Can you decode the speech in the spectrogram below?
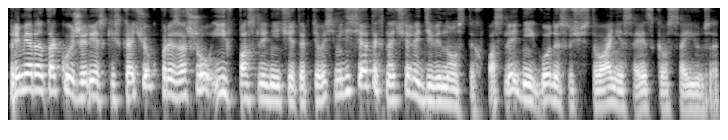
Примерно такой же резкий скачок произошел и в последней четверти 80-х, начале 90-х, в последние годы существования Советского Союза.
